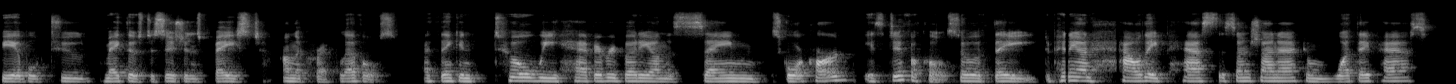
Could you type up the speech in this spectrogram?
be able to make those decisions based on the correct levels? I think until we have everybody on the same scorecard, it's difficult. So if they depending on how they pass the Sunshine Act and what they pass,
